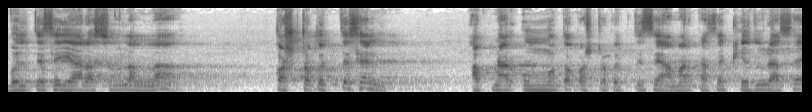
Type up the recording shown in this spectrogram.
বলতেছে, ইয়া রাসুল আল্লাহ কষ্ট করতেছেন? আপনার উন্মত কষ্ট করতেছে, আমার কাছে খেজুর আছে।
